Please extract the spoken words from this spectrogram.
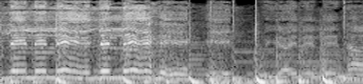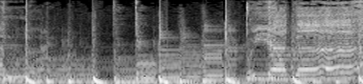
le le le le le le. Uya le le nano. Uya ga.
